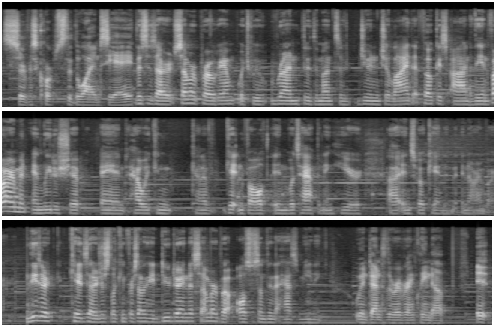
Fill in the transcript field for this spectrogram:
Service Corps through the YMCA. This is our summer program which we run through the months of June and July that focus on the environment and leadership and how we can kind of get involved in what's happening here uh, in Spokane in, in our environment. These are kids that are just looking for something to do during the summer, but also something that has meaning. We went down to the river and cleaned up. It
